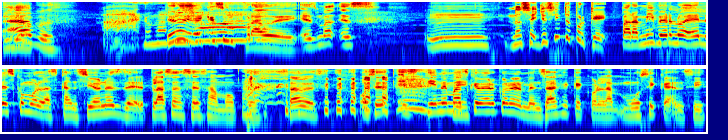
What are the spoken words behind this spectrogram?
Y ah, yo, pues. ah, no mames. Yo no diría que es un no". fraude. Es más, es. Mm, No sé, yo siento porque... para mí verlo a él es como las canciones de Plaza Sésamo, pues, ¿sabes? O sea, es- tiene más Sí. que ver con el mensaje que con la música en sí.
